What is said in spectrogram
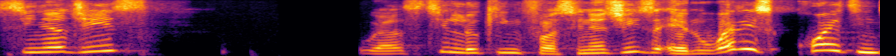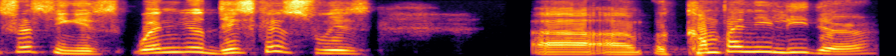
synergies we're still looking for synergies. And what is quite interesting is when you discuss with uh, a company leader,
